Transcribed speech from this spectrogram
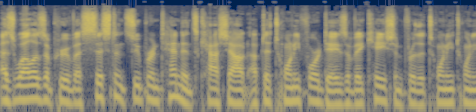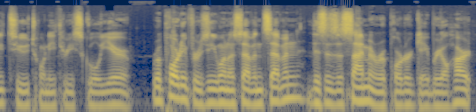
as well as approve assistant superintendents cash out up to 24 days of vacation for the 2022 23 school year. Reporting for Z1077, this is assignment reporter Gabriel Hart.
